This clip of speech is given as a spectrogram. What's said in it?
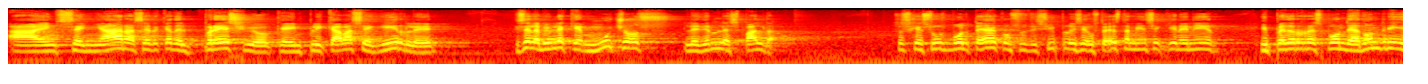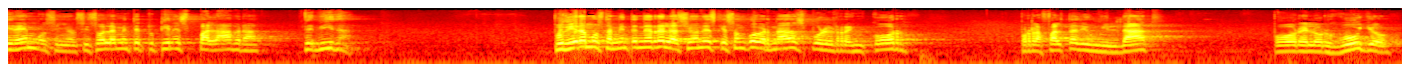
a enseñar acerca del precio que implicaba seguirle, dice la Biblia que muchos le dieron la espalda. Entonces Jesús voltea con sus discípulos y dice, ustedes también se quieren ir. Y Pedro responde, ¿a dónde iremos, Señor, si solamente tú tienes palabra de vida? Pudiéramos también tener relaciones que son gobernadas por el rencor, por la falta de humildad, por el orgullo,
